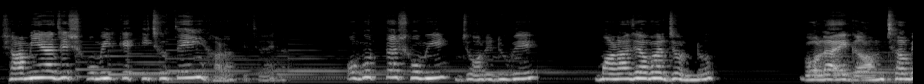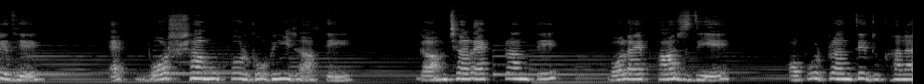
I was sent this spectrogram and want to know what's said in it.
স্বামীয়া যে সমীরকে কিছুতেই হারাতে চায় না। অগত্যা সমীর জলে ডুবে মারা যাবার জন্য গলায় গামছা বেঁধে এক বর্ষা মুখর গভীর রাতে গামছার এক প্রান্তে গলায় ফাঁস দিয়ে অপর প্রান্তে দুখানা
